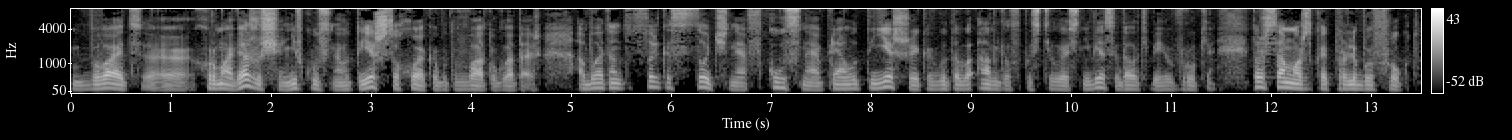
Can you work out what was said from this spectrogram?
бывает э, хурма вяжущая, невкусная. Вот ты ешь сухое, как будто вату глотаешь. А бывает она столько сочная, вкусная. Прям вот ты ешь, и как будто бы ангел спустил ее с небес и дал тебе ее в руки. То же самое можно сказать про любой фрукт.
